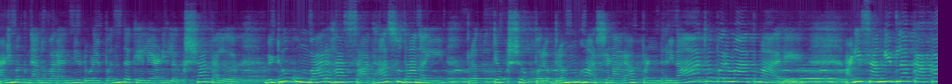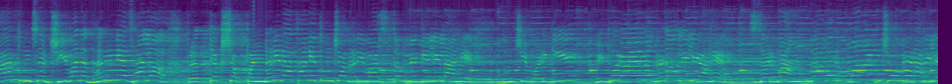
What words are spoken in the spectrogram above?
आणि मग ज्ञानोबारायांनी डोळे बंद केले आणि लक्षात आलं विठू कुंभार हा साधा सुद्धा नाही प्रत्यक्ष परब्रह्म असणारा पंढरीनाथ परमात्मा आहे. आणि सांगितलं काका तुमचं जीवन धन्य झालं. प्रत्यक्ष पंढरीनाथाने तुमच्या घरी वास्तव्य केलेलं आहे. तुमची मडकी विठुरायानं घडवलेली आहे. सर्व अंगावर रोमांच उभे राहिले.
